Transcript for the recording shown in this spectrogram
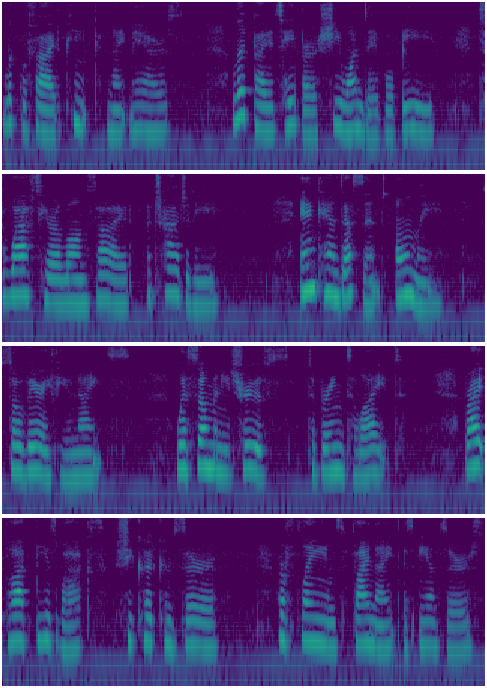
liquefied pink nightmares. Lit by a taper she one day will be, to waft here alongside a tragedy. Incandescent only, so very few nights, with so many truths to bring to light. Bright black beeswax she could conserve her flames finite as answers,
